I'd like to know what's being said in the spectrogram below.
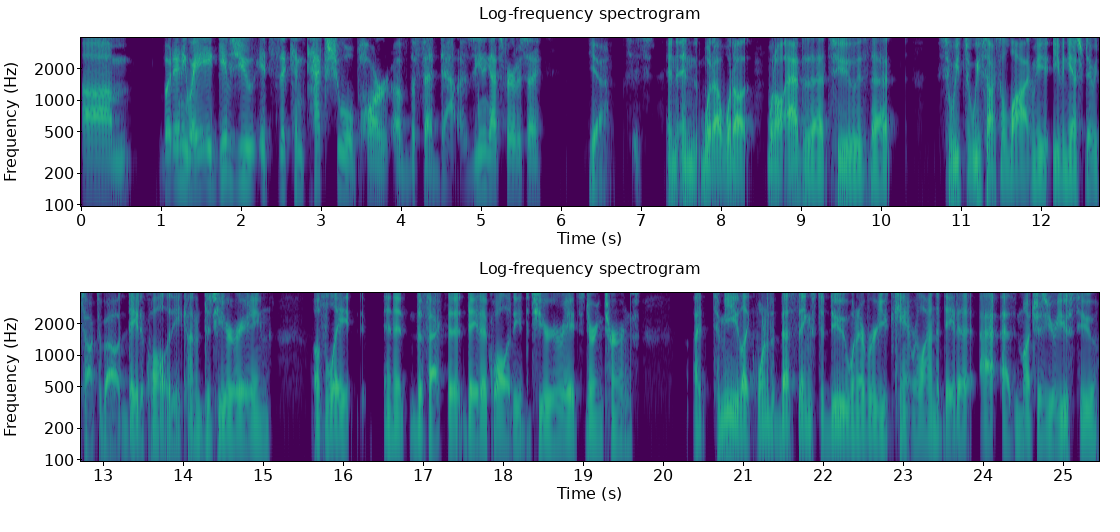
Um, but anyway, it gives you it's the contextual part of the Fed data. Do you think that's fair to say? Yeah, It's, it's and and what I, what I, what I'll add to that too is that so we've we've talked a lot. I mean, even yesterday we talked about data quality kind of deteriorating of late, and it the fact that data quality deteriorates during turns. I, to me, like one of the best things to do whenever you can't rely on the data a, as much as you're used to,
